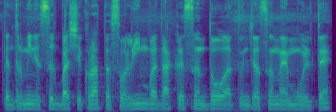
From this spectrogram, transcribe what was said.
pentru mine sârba și croată sunt o limbă, dacă sunt două atunci sunt mai multe.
